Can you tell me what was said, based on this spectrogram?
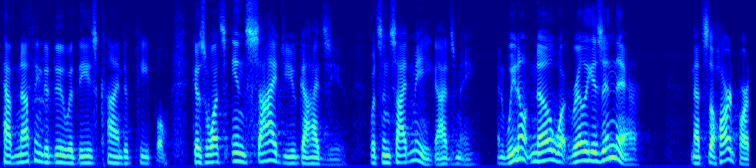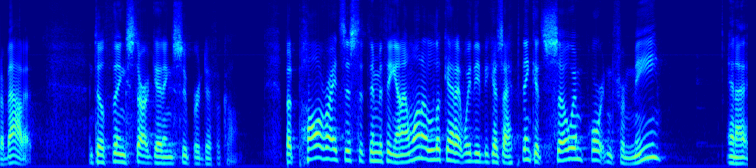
have nothing to do with these kind of people. Because what's inside you guides you, what's inside me guides me. And we don't know what really is in there. And that's the hard part about it until things start getting super difficult. But Paul writes this to Timothy, and I want to look at it with you because I think it's so important for me, and I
